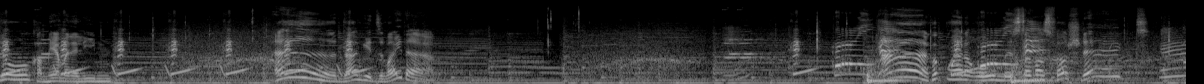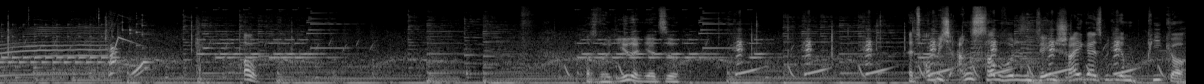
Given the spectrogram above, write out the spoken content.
Jo, komm her, meine Lieben. Ah, da geht's weiter. Ah, guck mal, da oben ist da was versteckt. Oh. Was wollt ihr denn jetzt? Als ob ich Angst habe vor diesem kleinen Scheigeist mit ihrem Pika.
